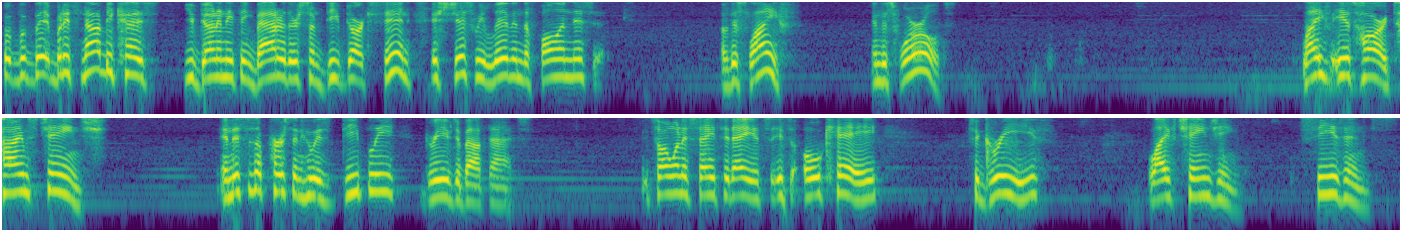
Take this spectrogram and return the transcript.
But, but, but, but it's not because you've done anything bad or there's some deep, dark sin. It's just we live in the fallenness of this life, in this world. Life is hard. Times change. And this is a person who is deeply grieved about that. So I want to say today it's, it's okay to grieve life changing seasons,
